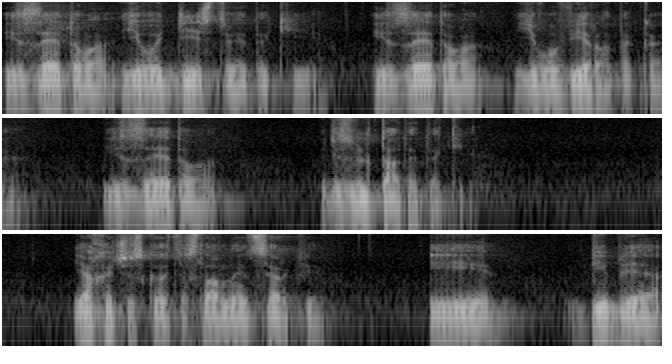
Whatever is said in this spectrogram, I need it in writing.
из-за этого его действия такие, из-за этого его вера такая, из-за этого результаты такие. Я хочу сказать о славной церкви. И Библия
